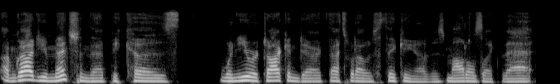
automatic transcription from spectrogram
I'm glad you mentioned that because when you were talking, Derek, that's what I was thinking of is models like that.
